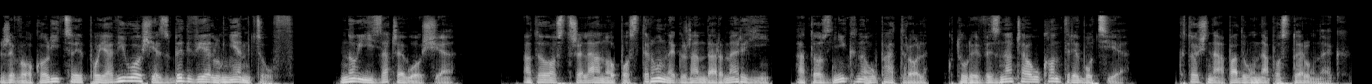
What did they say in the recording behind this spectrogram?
że w okolicy pojawiło się zbyt wielu Niemców. No i zaczęło się. A to ostrzelano posterunek żandarmerii, a to zniknął patrol, który wyznaczał kontrybucje. Ktoś napadł na posterunek,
